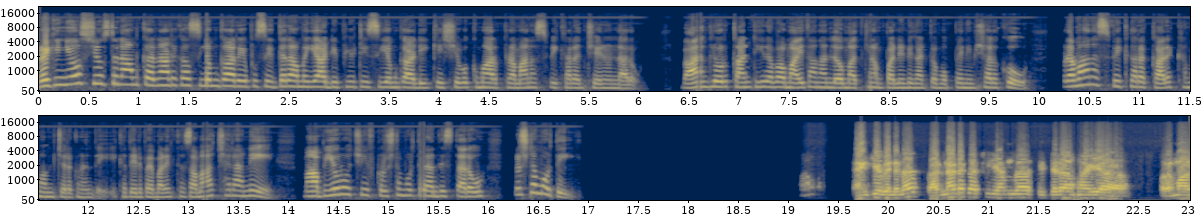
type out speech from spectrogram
బ్రేకింగ్ న్యూస్ చూస్తున్నాం. కర్ణాటక సీఎంగా రేపు సిద్దరామయ్య డిప్యూటీ సీఎంగా డీకే శివకుమార్ ప్రమాణ స్వీకారం చేయనున్నారు. బెంగళూరు కంఠీరవ మైదానంలో మధ్యాహ్నం పన్నెండు గంటల ముప్పై నిమిషాలకు ప్రమాణ స్వీకార కార్యక్రమం జరగనుంది. ఇక దీనిపై మరింత సమాచారాన్ని మా బ్యూరో చీఫ్ కృష్ణమూర్తి అందిస్తారు. కృష్ణమూర్తి. థ్యాంక్ యూ వెన్నెల కర్ణాటక సీఎంగా సిద్దరామయ్య ప్రమాణ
